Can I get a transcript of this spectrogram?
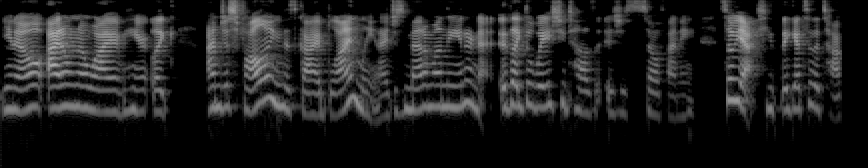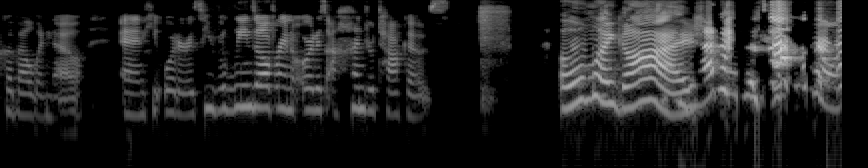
you know, I don't know why I'm here. Like, I'm just following this guy blindly, and I just met him on the internet. It, like the way she tells it is just so funny. So yeah, he, they get to the Taco Bell window, and he orders. He leans over and orders a hundred tacos. oh my gosh. That's what he tells her.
